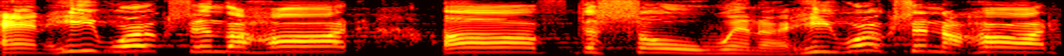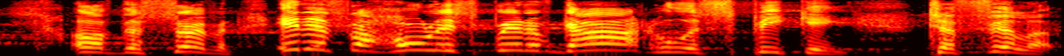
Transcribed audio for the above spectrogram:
and he works in the heart of the soul winner. He works in the heart of the servant. It is the Holy Spirit of God who is speaking to Philip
